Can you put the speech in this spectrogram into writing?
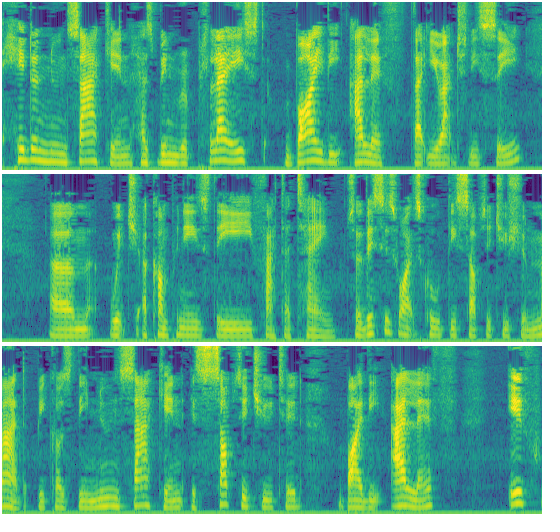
hidden nun sakin has been replaced by the alif that you actually see um, which accompanies the fathatain. So this is why it's called the substitution madd because the nun sakin is substituted by the alif if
